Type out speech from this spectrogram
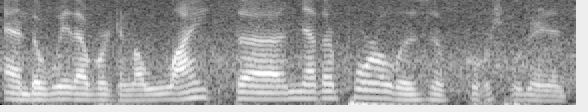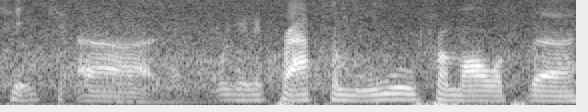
and the way that we're going to light the nether portal is, of course, we're going to take... Uh, we're going to craft some wool from all of the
